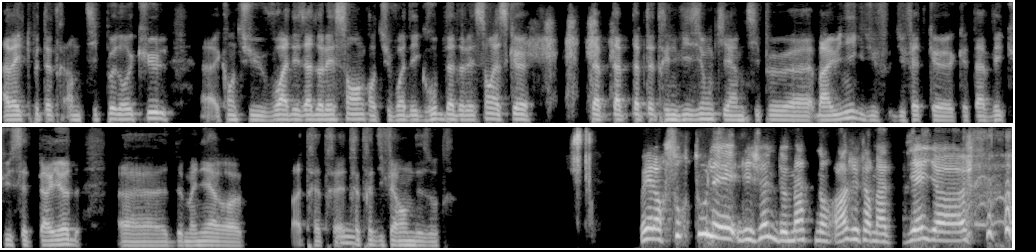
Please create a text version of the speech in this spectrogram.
avec peut-être un petit peu de recul, quand tu vois des adolescents, quand tu vois des groupes d'adolescents, est-ce que tu as, peut-être une vision qui est un petit peu bah, unique du, du, fait que, que tu as vécu cette période de manière bah, très, très, très, très différente des autres? Oui, alors surtout les, les, jeunes de maintenant. Alors je vais faire ma vieille. Euh,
